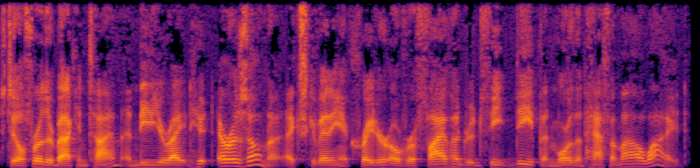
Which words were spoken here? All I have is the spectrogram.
Still further back in time, a meteorite hit Arizona, excavating a crater over 500 feet deep and more than half a mile wide.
